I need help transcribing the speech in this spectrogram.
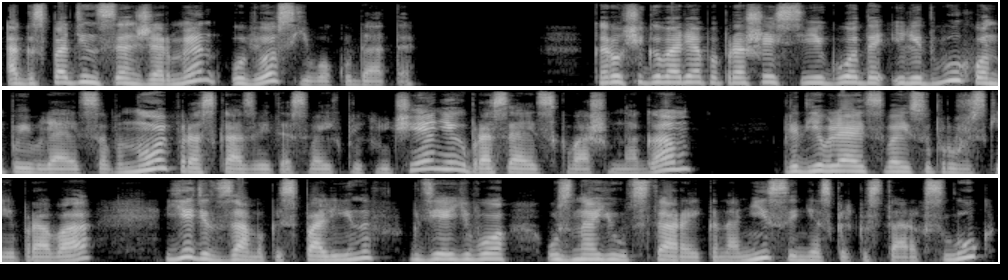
а господин Сен-Жермен увез его куда-то. Короче говоря, по прошествии года или двух он появляется вновь, рассказывает о своих приключениях, бросается к вашим ногам, предъявляет свои супружеские права едет в замок Исполинов, где его узнают старые канонисы и несколько старых слуг,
